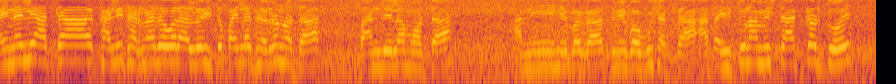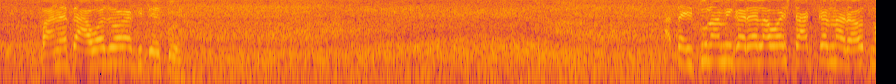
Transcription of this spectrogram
फायनली आता खाली धरणाजवळ आलो. इथं पहिला धरण होता बांधलेला मोठा. आणि हे बघा तुम्ही बघू शकता. आता इथून आम्ही स्टार्ट करतोय. पाण्याचा आवाज बघा किती येतोय. आता इथून आम्ही गऱ्या लावायला स्टार्ट करणार आहोत.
